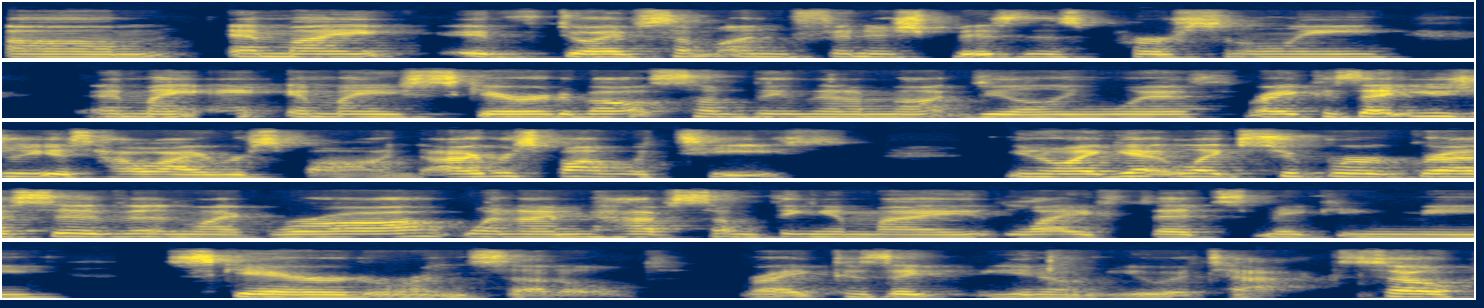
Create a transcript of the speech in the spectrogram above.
Um, am I? If do I have some unfinished business personally? Am I am I scared about something that I'm not dealing with? Right? Because that usually is how I respond. I respond with teeth you know i get like super aggressive and like raw when i have something in my life that's making me scared or unsettled right? Because they you know you attack. So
